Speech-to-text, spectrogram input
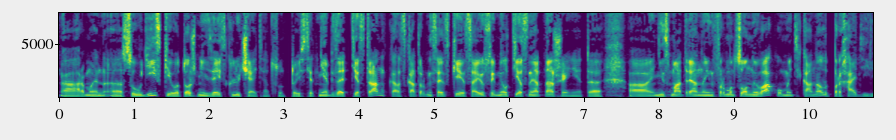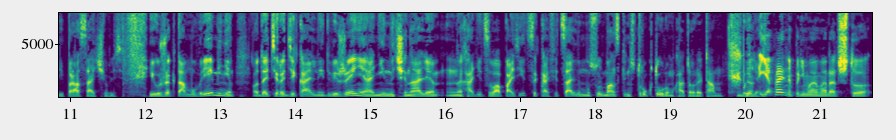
а, Армен э, Саудийский, его тоже нельзя исключать отсюда. То есть это не обязательно те страны, с которыми Советский Союз имел тесные отношения. Это, а, несмотря на информационный вакуум, эти каналы проходили, просачивались. И уже к тому времени вот эти радикальные движения, они начинали находиться в оппозиции к официальным мусульманским структурам, которые там ну, были. Ну, я правильно понимаю, Марат, что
